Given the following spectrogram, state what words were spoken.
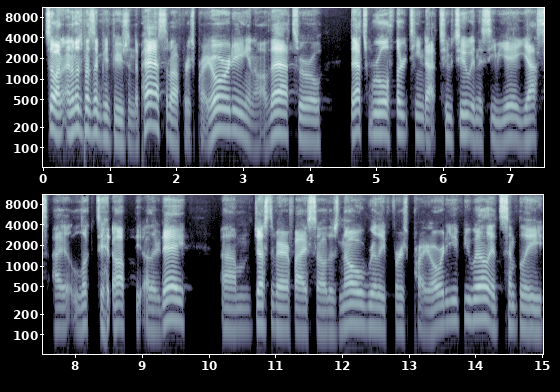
So I, I know there's been some confusion in the past about first priority and all of that. So that's Rule 13.22 in the CBA. Yes, I looked it up the other day um, just to verify. So there's no really first priority, if you will. It's simply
